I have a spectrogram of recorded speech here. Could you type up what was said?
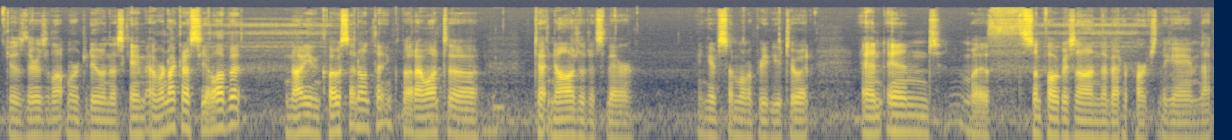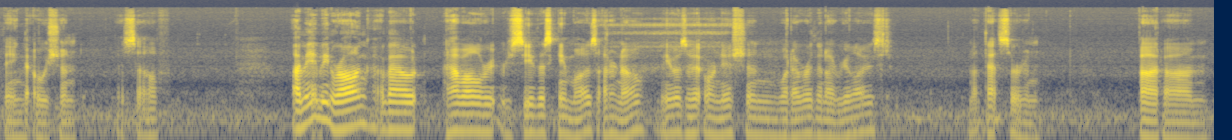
Because there's a lot more to do in this game. And we're not going to see all of it. Not even close, I don't think. But I want to, to acknowledge that it's there. And give some little preview to it. And end with some focus on the better parts of the game, that being the ocean itself. I may have been wrong about how well re received this game was. I don't know. Maybe it was a bit more niche and whatever than I realized. Not that certain. But, um...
